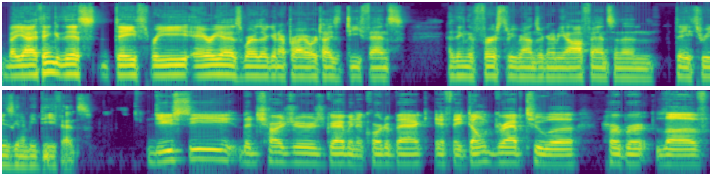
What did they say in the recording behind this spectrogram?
but yeah, I think this day three area is where they're going to prioritize defense. I think the first three rounds are going to be offense, and then day three is going to be defense. Do you see the Chargers grabbing a quarterback if they don't grab Tua? Herbert, Love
